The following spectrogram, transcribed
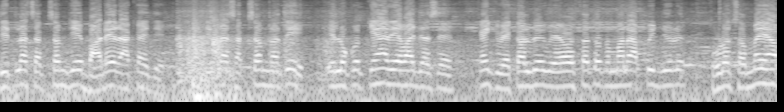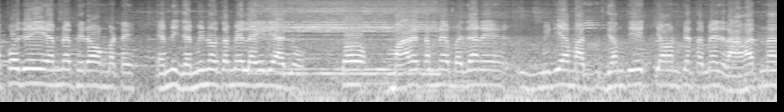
જેટલા સક્ષમ છે ભાડે રાખે છે. જેટલા સક્ષમ નથી, એ લોકો ક્યાં રહેવા જશે? કંઈક વૈકલ્પિક વ્યવસ્થા તો તમારે આપવી જોઈએ. થોડો સમય આપવો જોઈએ એમને ફેરવવા માટે. એમની જમીનો તમે લઈ રહ્યા છો. તો મારે તમને બધાને મીડિયા માધ્યમથી એ જ કહેવાનું કે તમે રાહતના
